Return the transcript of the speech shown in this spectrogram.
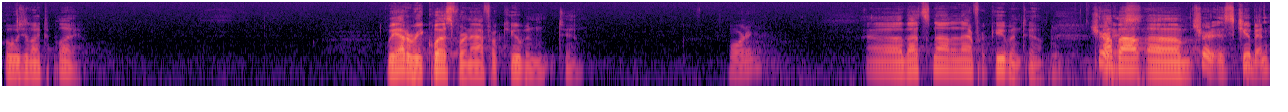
What would you like to play? We had a request for an Afro-Cuban tune. Morning? Uh, that's not an Afro-Cuban tune. Sure How it is. about um, Sure, it's Cuban.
